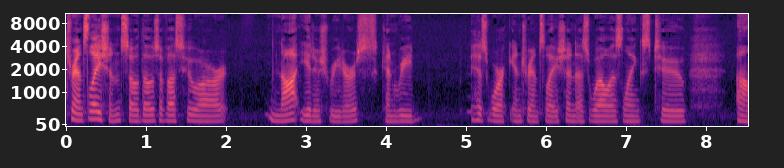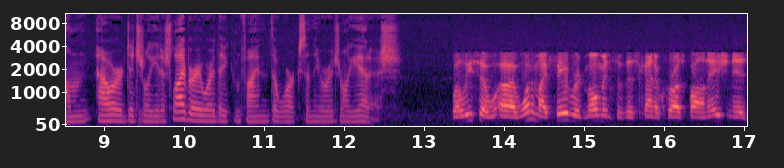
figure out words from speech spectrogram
translation, so those of us who are not Yiddish readers can read his work in translation, as well as links to um, our digital Yiddish library where they can find the works in the original Yiddish. Well, Lisa, uh, one of my favorite moments of this kind of cross pollination is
